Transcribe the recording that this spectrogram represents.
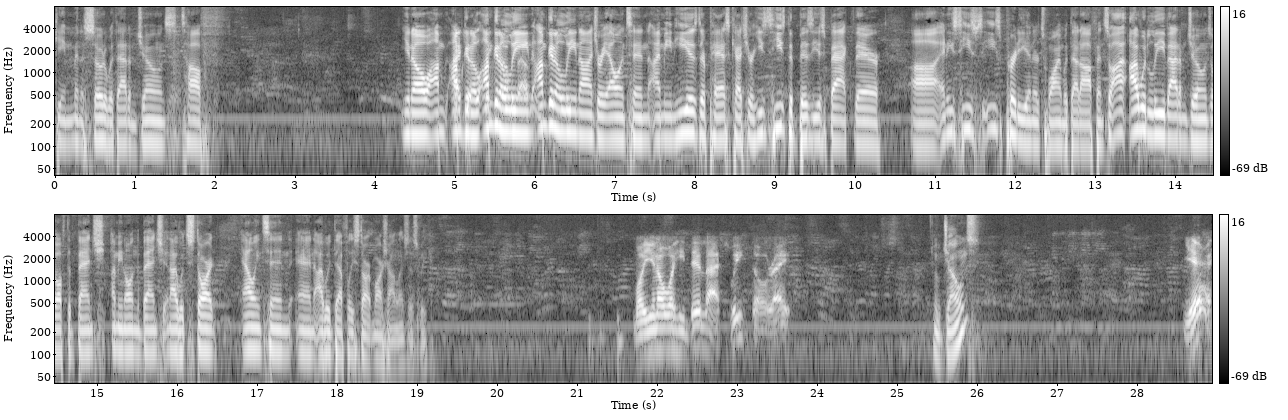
game Minnesota with Aaron Jones, tough. You know, I'm, I'm gonna I'm gonna lean I'm gonna lean Andre Ellington. I mean, he is their pass catcher. He's he's the busiest back there, uh, and he's he's he's pretty intertwined with that offense. So I, I would leave Aaron Jones off the bench. I mean, on the bench, and I would start Ellington, and I would definitely start Marshawn Lynch this week. Well, you know what he did last week, though, right? Who Jones? Yeah.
